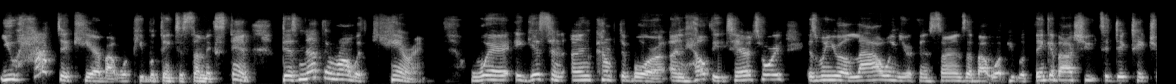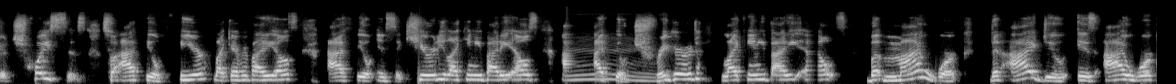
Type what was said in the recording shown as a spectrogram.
you have to care about what people think to some extent. There's nothing wrong with caring. Where it gets an uncomfortable or unhealthy territory is when you're allowing your concerns about what people think about you to dictate your choices. So I feel fear like everybody else. I feel insecurity like anybody else. Mm. I, I feel mm. triggered like anybody else. But my work that I do is I work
